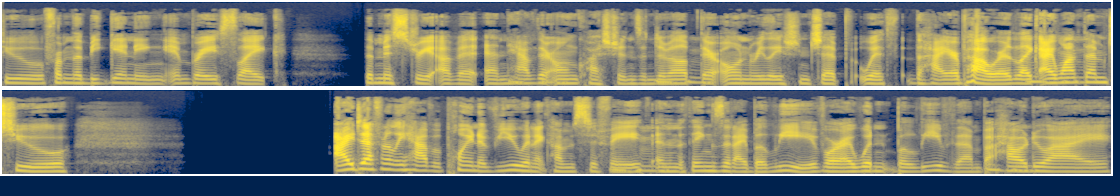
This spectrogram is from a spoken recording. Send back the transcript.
to from the beginning embrace like the mystery of it and have their Mhm. own questions and develop Mhm. their own relationship with the higher power. Like I want Mhm. them to I definitely have a point of view when it comes to faith Mhm. and the things that I believe or I wouldn't believe them, but how Mhm. do I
